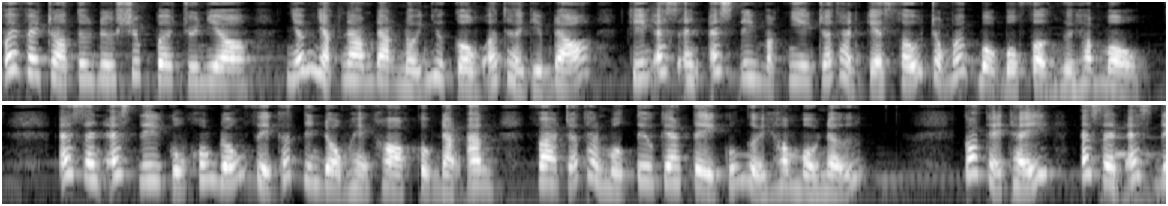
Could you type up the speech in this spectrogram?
Với vai trò tương đương Super Junior, nhóm nhạc nam đang nổi như cồn ở thời điểm đó, khiến SNSD mặc nhiên trở thành kẻ xấu trong mắt một bộ phận người hâm mộ. SNSD cũng không đốn vì các tin đồn hẹn hò cùng đàn anh và trở thành mục tiêu gan tị của người hâm mộ nữ. Có thể thấy, SNSD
